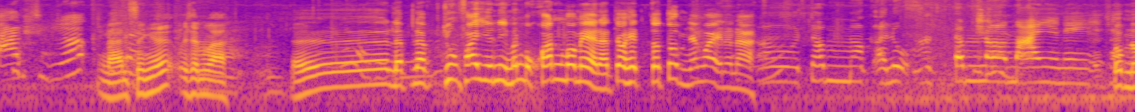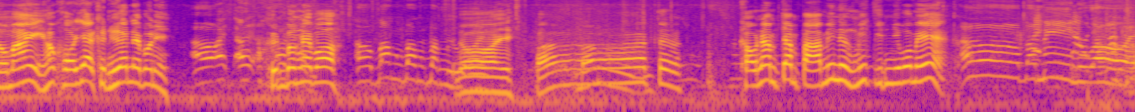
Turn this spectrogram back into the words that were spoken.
ลานเชื้อหลานเสงอว่าซั่นว่า เออแล้วแล้วจุไฟอยู่นี่มันบ่ควันบ่แม่น่ะเจ้าเฮ็ดเจ้าต้มหยังไว้นั่นน่ะ เออต้มมักอะลูกต้มหน่อไม้นี่ต้มหน่อไม้เฮาขออนุญาตขึ้นเฮือนได้บ่นี่ เออเออขึ้นเบิ่งได้บ่ เออเบังเบังเบังลูกโดยป้าดเตอ ข้าวน้ำจ้ำปลามีหนึ่งมีกินอยู่บ่แม่ เออบ่มีลูกเอ้ย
